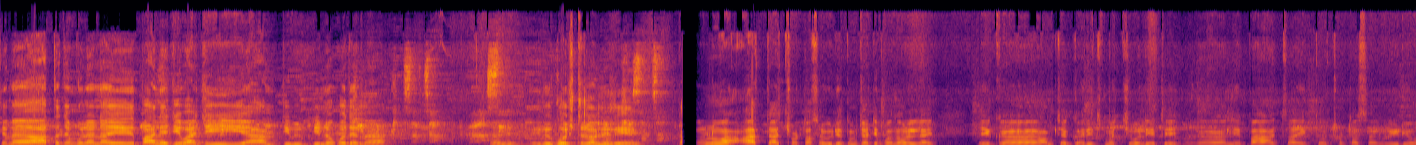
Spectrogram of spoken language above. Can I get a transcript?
त्यांना आताच्या मुलांना हे पाल्याची भाजी आमटी बिमटी नको त्यांना. अरे, ही गोष्ट लावलेली आहे. आता छोटासा व्हिडिओ तुमच्यासाठी बनवलेला आहे. एक आमच्या घरीच मच्छीवाली येते. लेपाचा एक तो छोटासा व्हिडिओ.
